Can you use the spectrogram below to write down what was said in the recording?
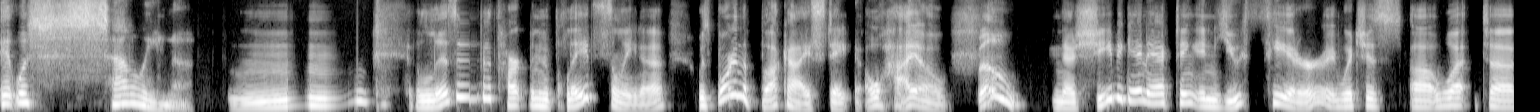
it was Selina. Mhm. Elizabeth Hartman, who played Selina, was born in the Buckeye State, Ohio. Oh, Now, she began acting in youth theater, which is uh, what uh,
